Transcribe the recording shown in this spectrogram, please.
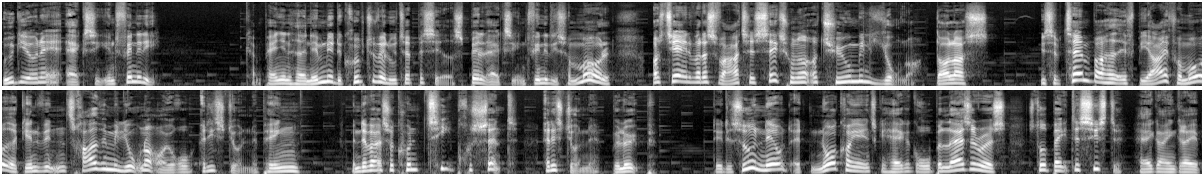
udgivende af Axie Infinity – Kampagnen havde nemlig det kryptovaluta-baserede spil Axie Infinity som mål, og stjal hvad der svarer til 620 millioner dollars. I september havde FBI formået at genvinde 30 millioner euro af de stjålne penge. Men det var altså kun 10% af det stjålne beløb. Det er desuden nævnt, at den nordkoreanske hackergruppe Lazarus stod bag det sidste hackerangreb.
